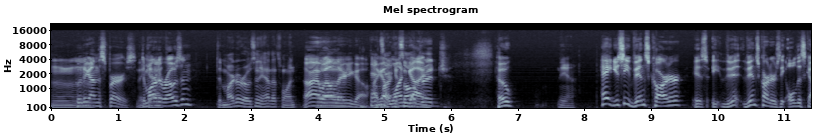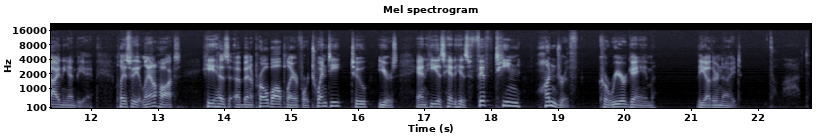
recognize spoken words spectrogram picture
Mm, Who they got on the Spurs? They DeMar got- DeRozan. DeMar DeRozan, yeah, that's one. All right, well Uh, there you go. I got it. one Marcus guy. Aldridge. Who? Yeah. Hey, you see Vince Carter is Vince Carter is the oldest guy in the NBA. Plays for the Atlanta Hawks. He has uh, been a pro ball player for 22 years, and he has hit his 1500th career game the other night. That's a lot.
